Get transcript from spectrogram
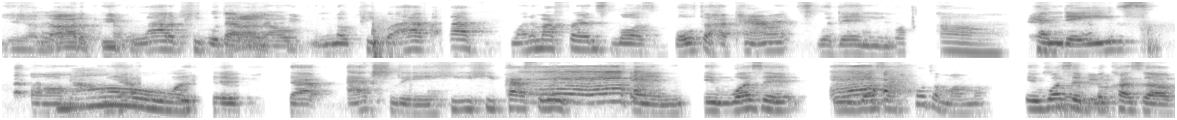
Yeah, a lot of people. A lot of people that Lot we know. people. You know, people. I have, I have one of my friends lost both of her parents within ten days. Um, we have No. that actually he he passed away, and it wasn't. It wasn't. Hold on, mama. It wasn't because of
